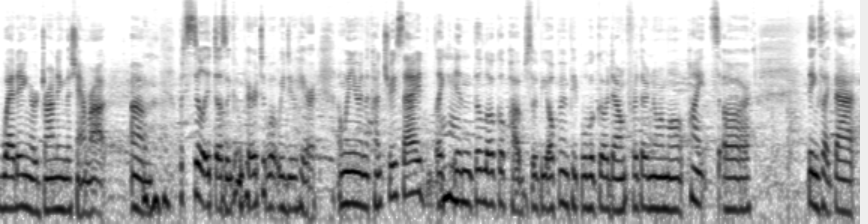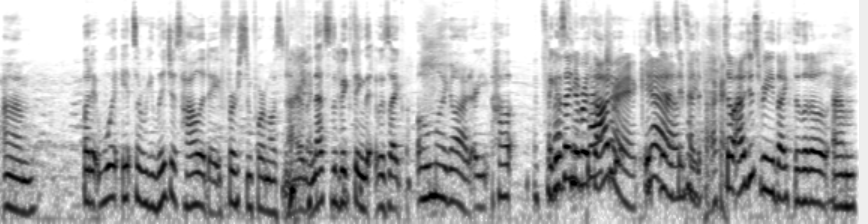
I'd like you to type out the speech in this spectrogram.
wedding or drowning the shamrock. Um, but still, it doesn't compare to what we do here. And when you're in the countryside, like Mm-hmm. in the local pubs would be open, people would go down for their normal pints or things like that. Um, but it would it's a religious holiday first and foremost in Ireland. That's the big thing that was like, oh my god, are you how? It's I guess I never St. thought of it. It's, Yeah, yeah, St. Patrick. Pa- okay. So I'll just read like the little um,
